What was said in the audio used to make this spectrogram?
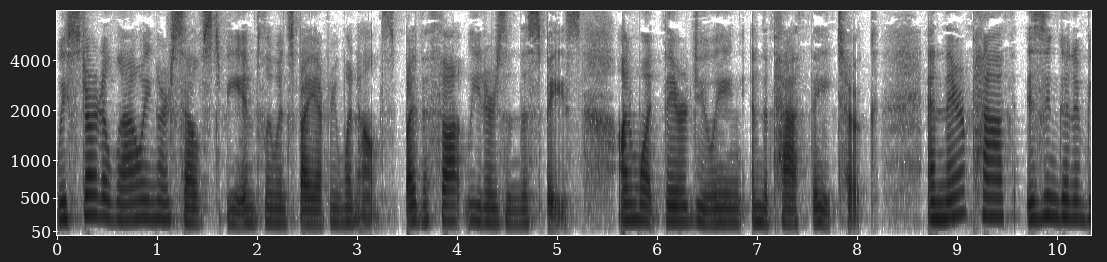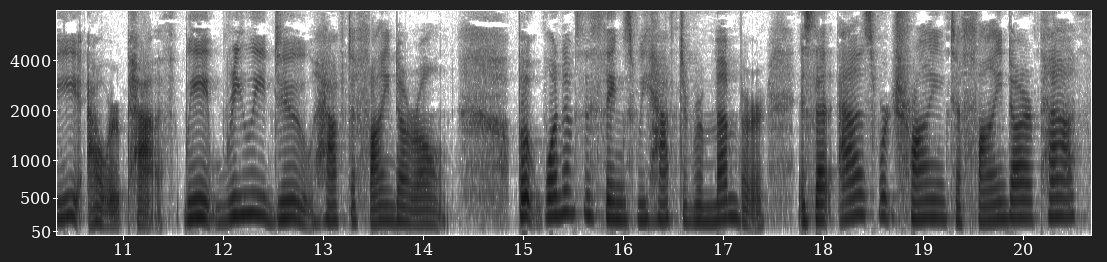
we start allowing ourselves to be influenced by everyone else, by the thought leaders in the space, on what they're doing and the path they took. And their path isn't going to be our path. We really do have to find our own. But one of the things we have to remember is that as we're trying to find our path,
